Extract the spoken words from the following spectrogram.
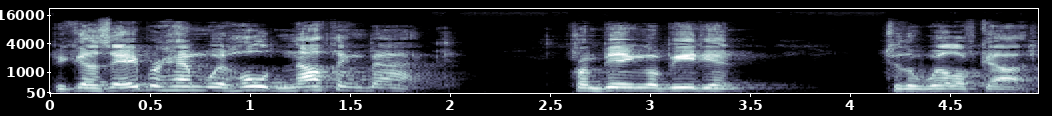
because Abraham would hold nothing back from being obedient to the will of God.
